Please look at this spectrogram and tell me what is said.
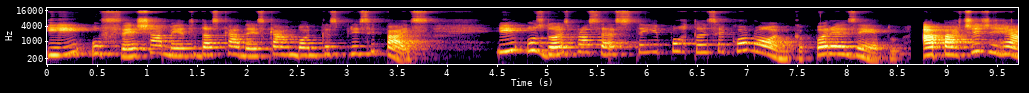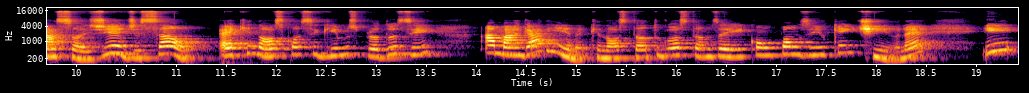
e o fechamento das cadeias carbônicas principais. E os dois processos têm importância econômica. Por exemplo, a partir de reações de edição é que nós conseguimos produzir a margarina, que nós tanto gostamos aí com o pãozinho quentinho, né? E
